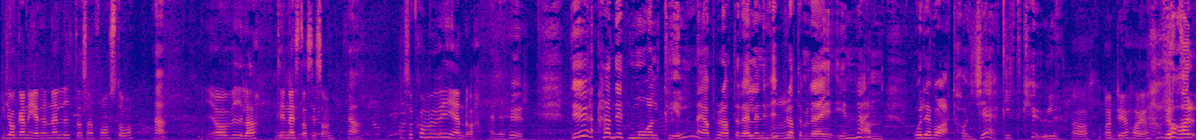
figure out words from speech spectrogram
jogga ner henne lite och sen får hon stå. Ja. Och vila till mm. nästa säsong. Ja. och så kommer vi igen då. Eller hur? Du hade ett mål till när jag pratade, eller när vi Mm. pratade med dig innan. Och det var att ha jäkligt kul. Ja, och det har jag. Du har, du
